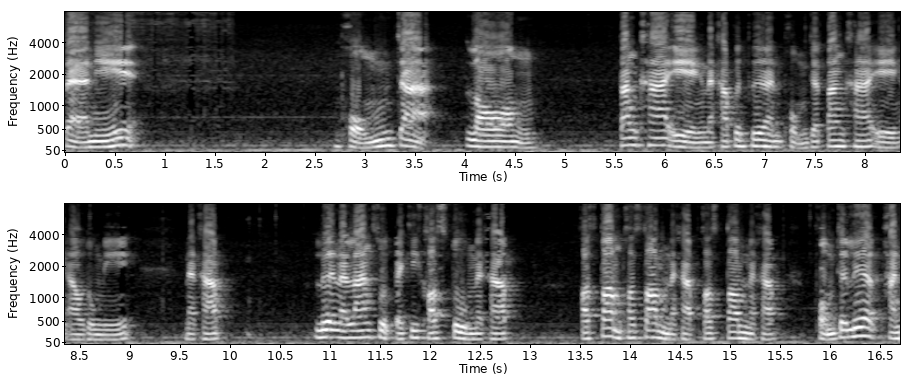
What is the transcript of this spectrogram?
แต่อันนี้ ผมจะ ลองตั้งค่าเองนะครับ เพื่อนๆ ผมจะตั้งค่าเองเอาตรงนี้นะครับ เลื่อนอันล่างสุดไปที่คอสตูมนะครับคอสตอมคอสตอมนะครับคอสตอมนะครับ ผมจะเลือกพัน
